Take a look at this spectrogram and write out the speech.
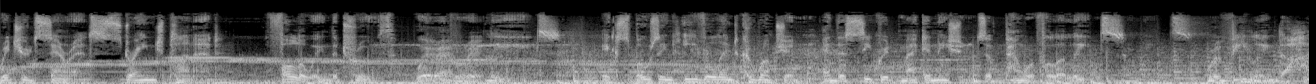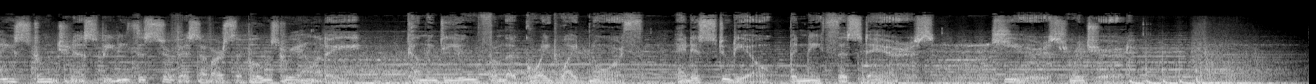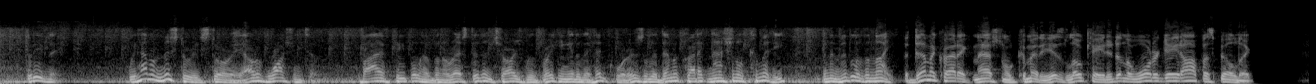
Richard Syrett's Strange Planet. Following the truth wherever it leads. Exposing evil and corruption and the secret machinations of powerful elites. Revealing the high strangeness beneath the surface of our supposed reality. Coming to you from the Great White North and his studio beneath the stairs. Here's Richard. Good evening. We have a mystery story out of Washington. Five people have been arrested and charged with breaking into the headquarters of the Democratic National Committee in the middle of the night. The Democratic National Committee is located in the Watergate office building.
